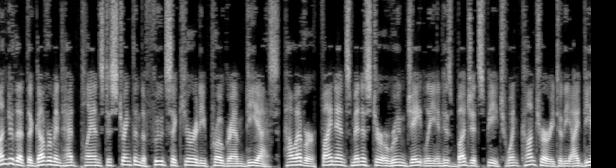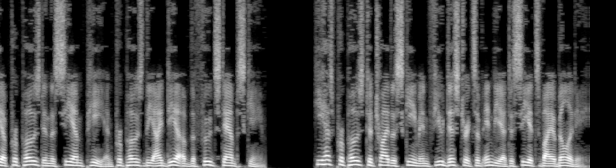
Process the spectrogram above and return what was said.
Under that the government had plans to strengthen the Food Security Program DS, however, Finance Minister Arun Jaitley in his budget speech went contrary to the idea proposed in the CMP and proposed the idea of the food stamp scheme. He has proposed to try the scheme in few districts of India to see its viability.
